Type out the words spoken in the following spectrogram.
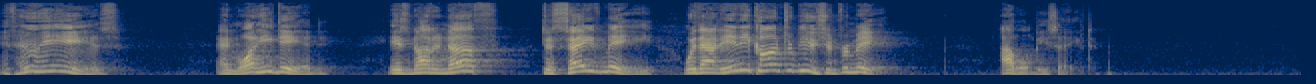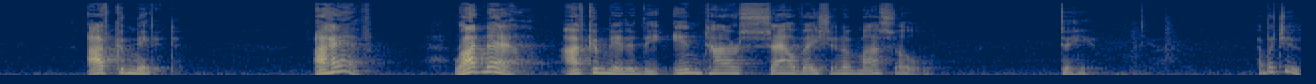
If who he is and what he did is not enough to save me without any contribution from me, I won't be saved. I've committed. I have. Right now, I've committed the entire salvation of my soul to Him. How about you?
